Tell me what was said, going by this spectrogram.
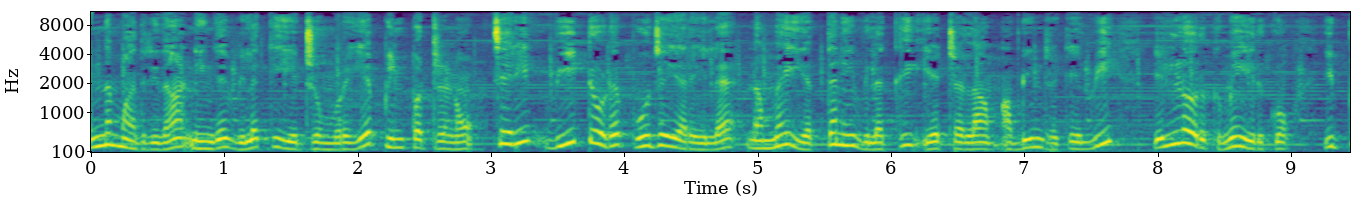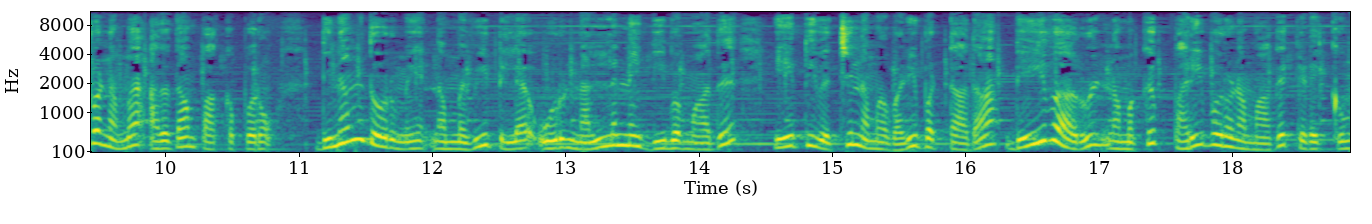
இந்த மாதிரி தான் நீங்கள் விளக்கு ஏற்றும் முறையை பின்பற்றணும். சரி வீட்டோட பூஜை அறையில் நம்ம எத்தனை விளக்கு ஏற்றலாம் அப்படின்ற கேள்வி எல்லோருக்குமே இருக்கும். இப்போ நம்ம அதை தான் பார்க்க போகிறோம் தினம்தோறுமே நம்ம வீட்டில் ஒரு நல்லெண்ணெய் தீபமாவது ஏற்றி வச்சு நம்ம வழிபட்டாதான் தெய்வ அருள் நமக்கு பரிபூரணமாக கிடைக்கும்.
